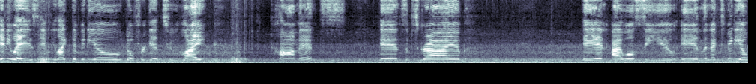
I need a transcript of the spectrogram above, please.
Anyways if you like the video don't forget to like comment and subscribe. And I will see you in the next video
